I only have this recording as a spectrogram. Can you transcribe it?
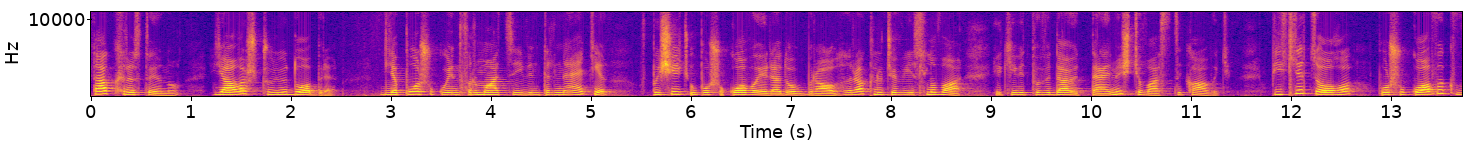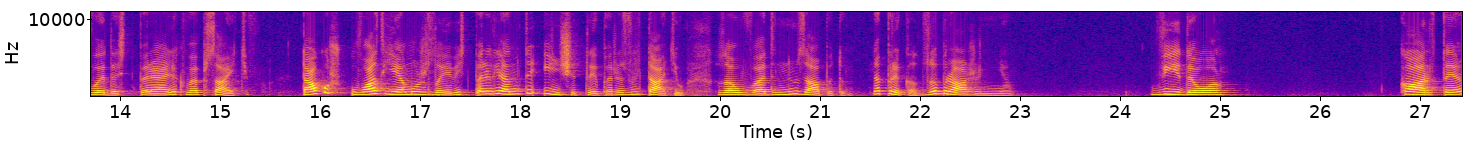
Так, Христино, я вас чую добре. Для пошуку інформації в інтернеті впишіть у пошуковий рядок браузера ключові слова, які відповідають темі, що вас цікавить. Після цього пошуковик видасть перелік веб-сайтів. Також у вас є можливість переглянути інші типи результатів за введеним запитом, наприклад, зображення, відео, карти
